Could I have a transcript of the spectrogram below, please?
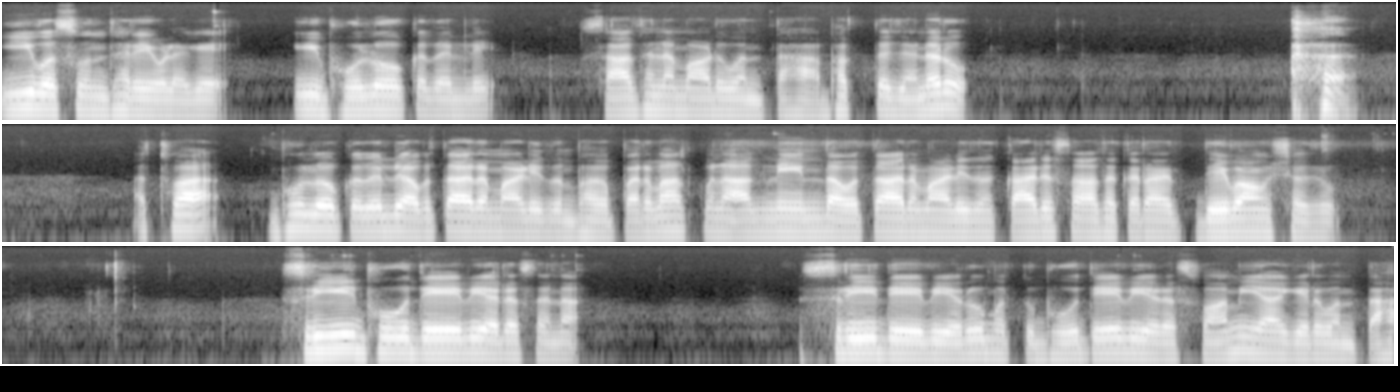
ಈ ವಸುಂಧರೆಯೊಳಗೆ ಈ ಭೂಲೋಕದಲ್ಲಿ ಸಾಧನ ಮಾಡುವಂತಹ ಭಕ್ತ ಜನರು ಅಥವಾ ಭೂಲೋಕದಲ್ಲಿ ಅವತಾರ ಮಾಡಿದ ಭ ಪರಮಾತ್ಮನ ಆಜ್ಞೆಯಿಂದ ಅವತಾರ ಮಾಡಿದ ಕಾರ್ಯಸಾಧಕರ ದೇವಾಂಶರು. ಶ್ರೀ ಭೂದೇವಿ ಅರಸನ ಶ್ರೀದೇವಿಯರು ಮತ್ತು ಭೂದೇವಿಯರ ಸ್ವಾಮಿಯಾಗಿರುವಂತಹ,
